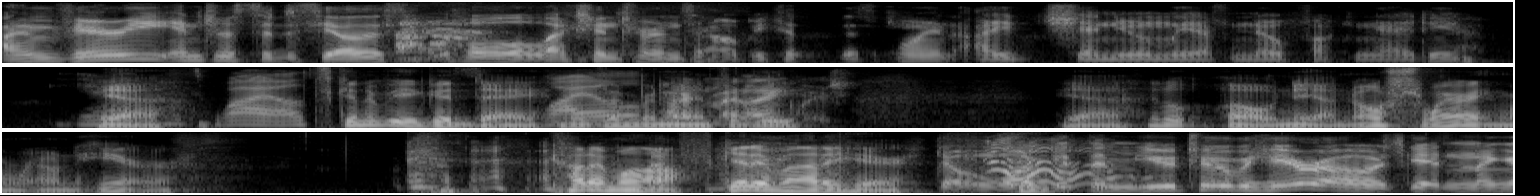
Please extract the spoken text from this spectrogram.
I'm very interested to see how this whole election turns out because at this point I genuinely have no fucking idea. Yeah. It's wild. It's gonna be a good day. wild. November Pardon 9th be. Yeah. It'll. Oh yeah. No swearing around here. Cut him off. Get him out of here. Don't want to get them YouTube heroes getting going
